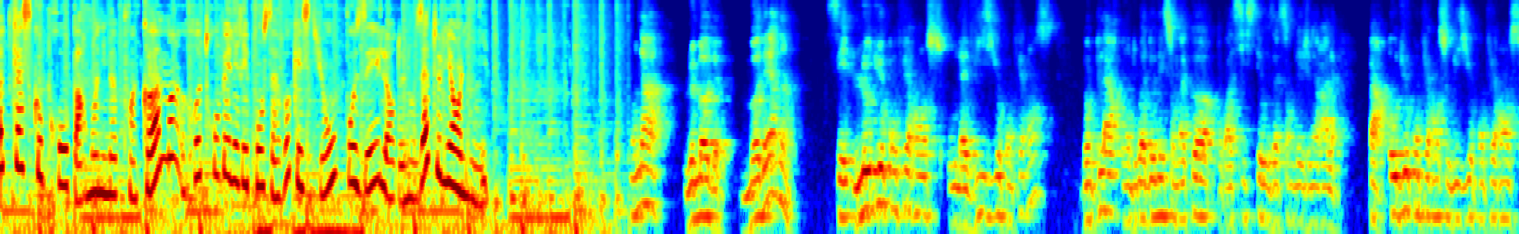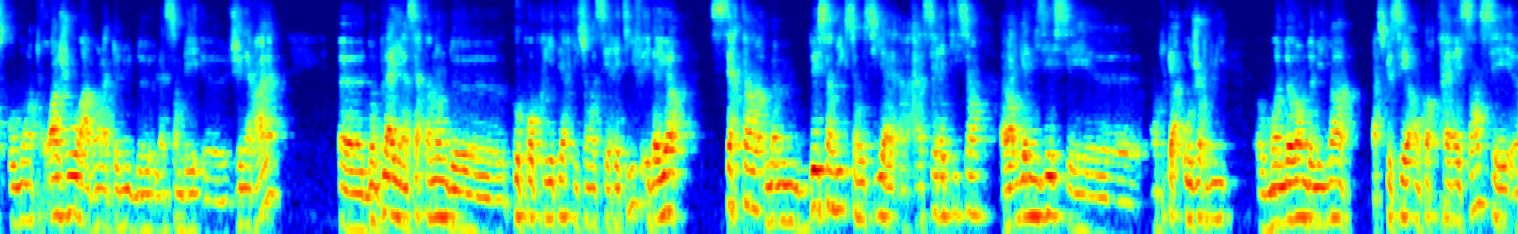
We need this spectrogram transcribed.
Podcast CoPro par monimmeuble.com, retrouvez les réponses à vos questions posées lors de nos ateliers en ligne. On a le mode moderne, c'est l'audioconférence ou la visioconférence. Donc là, on doit donner son accord pour assister aux assemblées générales par audioconférence ou visioconférence au moins trois jours avant la tenue de l'assemblée euh, générale. Euh, donc là, il y a un certain nombre de copropriétaires qui sont assez rétifs. Et d'ailleurs, certains, même des syndics, sont aussi assez réticents à organiser ces, euh, en tout cas aujourd'hui, au mois de novembre 2020, parce que c'est encore très récent, ces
